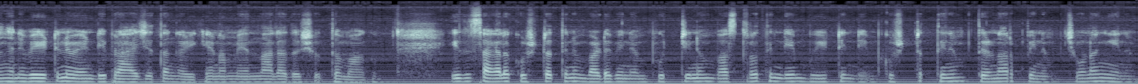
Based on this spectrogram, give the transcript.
അങ്ങനെ വീട്ടിന് വേണ്ടി പ്രായചിത്തം കഴിക്കണം എന്നാൽ അത് ശുദ്ധമാകും. ഇത് സകല കുഷ്ഠത്തിനും വടുവിനും പുറ്റിനും വസ്ത്രത്തിന്റെയും വീട്ടിന്റെയും കുഷ്ഠത്തിനും തിണർപ്പിനും ചുണങ്ങിനും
